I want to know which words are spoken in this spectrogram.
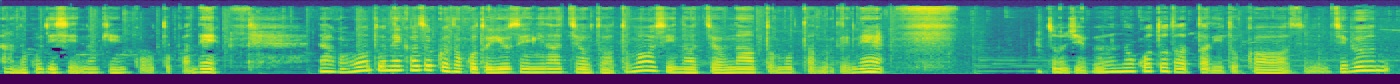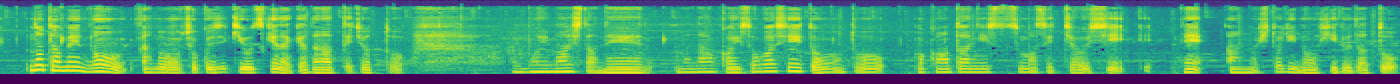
あの、ご自身の健康とかね。なんか本当ね、家族のこと優先になっちゃうと後回しになっちゃうなと思ったのでね。その自分のことだったりとか、その自分のための、あの、食事気をつけなきゃなってちょっと思いましたね。まあ、なんか忙しいと本当まあ、簡単に済ませちゃうし、ね、あの、一人のお昼だと、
